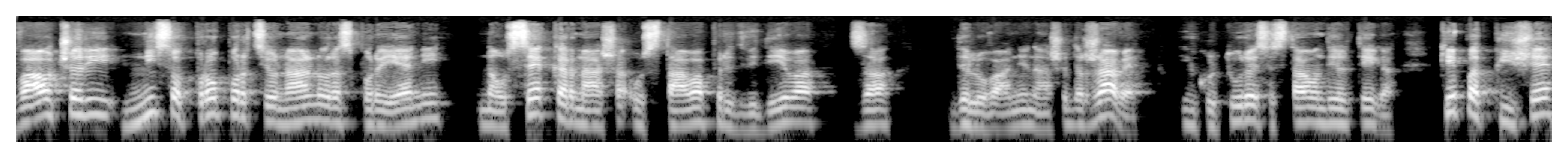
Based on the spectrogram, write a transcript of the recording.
voucheri niso proporcionalno razporejeni na vse, kar naša ustava predvideva za delovanje naše države? In kultura je sestavljen del tega. Kje pa piše,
